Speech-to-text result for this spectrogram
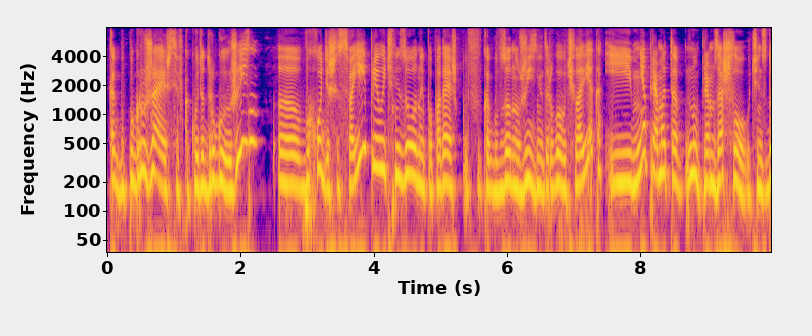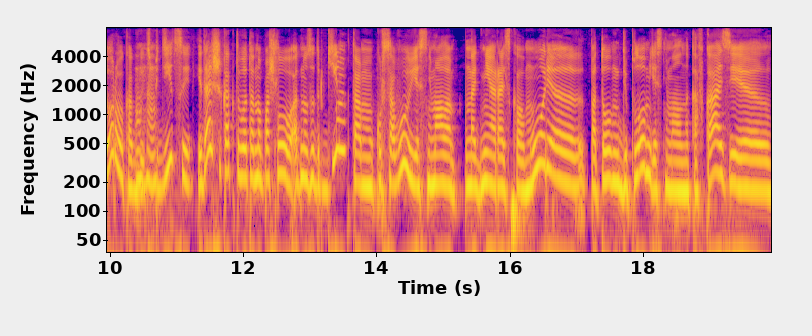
как бы погружаешься в какую-то другую жизнь, э, выходишь из своей привычной зоны, попадаешь в, как бы в зону жизни другого человека. И мне прям это, ну, прям зашло очень здорово, как бы uh-huh. экспедиции. И дальше как-то вот оно пошло одно за другим. Там курсовую я снимала на дне Аральского моря, потом диплом я снимала на Кавказе,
